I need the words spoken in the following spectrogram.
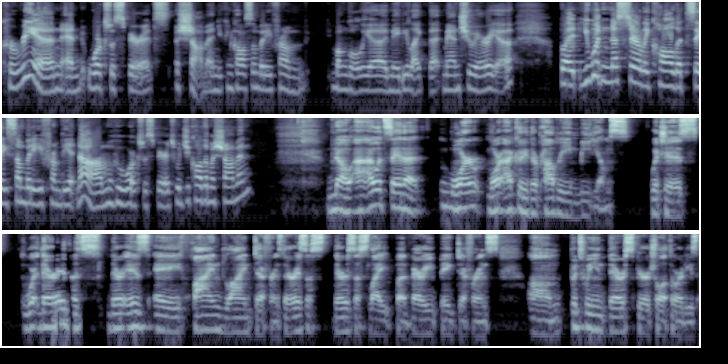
Korean and works with spirits a shaman. You can call somebody from Mongolia, and maybe like that Manchu area. But you wouldn't necessarily call, let's say, somebody from Vietnam who works with spirits. Would you call them a shaman? No, I would say that more more accurately, they're probably mediums, which is where there is a there is a fine line difference. There is a there is a slight but very big difference um, between their spiritual authorities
